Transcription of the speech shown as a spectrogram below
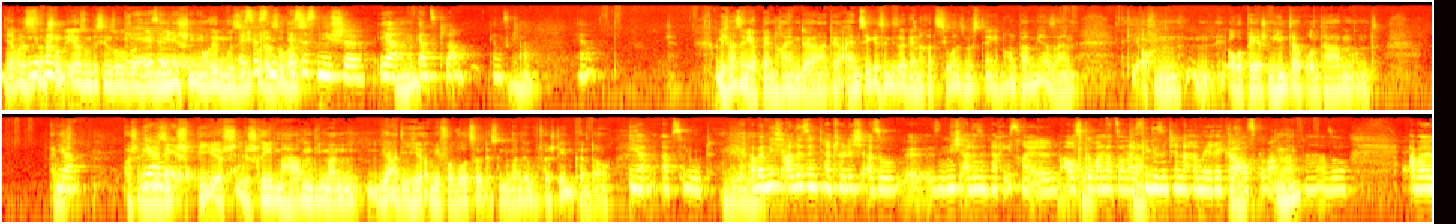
ja, aber das ist dann schon eher so ein bisschen so, so wie Nischen, neue Musik oder sowas. Es ist Nische, ja, mhm. ganz klar, ganz klar. Mhm. Und ich weiß nicht, ob Ben Rhein der, der Einzige ist in dieser Generation. Es müssten eigentlich noch ein paar mehr sein, die auch einen, einen europäischen Hintergrund haben und eigentlich ja. wahrscheinlich ja, Musik ja. geschrieben haben, die man, ja, die hier irgendwie verwurzelt ist und die man sehr gut verstehen könnte auch. Ja, absolut. Aber nicht alle sind natürlich, also äh, nicht alle sind nach Israel ausgewandert, Klar. sondern Klar. viele sind hier nach Amerika Klar. ausgewandert. Mhm. Ne? Also, aber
